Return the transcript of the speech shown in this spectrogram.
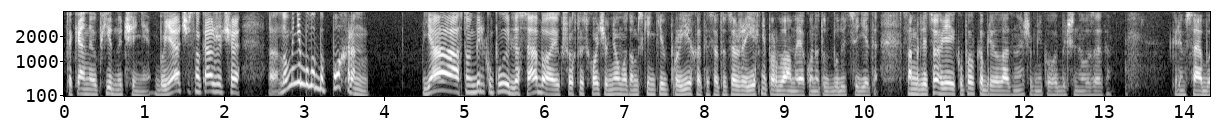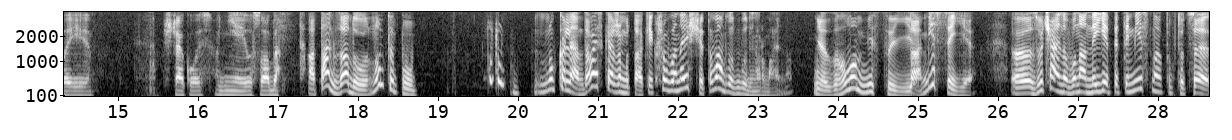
таке необхідно чи ні. Бо я, чесно кажучи, е, ну мені було б похрен, Я автомобіль купую для себе, а якщо хтось хоче в ньому там з кінтів проїхатися, то це вже їхні проблеми, як вони тут будуть сидіти. Саме для цього я і купив кабріолет, знаєш, щоб нікого більше не возити. Крім себе і ще когось однієї особи. А так, ззаду, ну, типу, ну тут, ну, Колян, давай скажемо так, якщо ви нижче, то вам тут буде нормально. Ні, загалом місце є. Так, місце є. Е, Звичайно, вона не є п'ятимісна, тобто це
